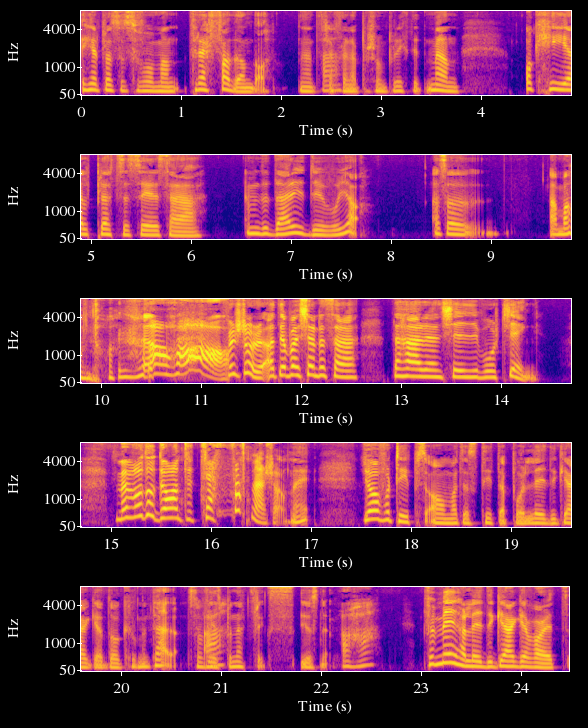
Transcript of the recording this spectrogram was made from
helt plötsligt så får man träffa den då, när jag inte Ja. träffar den här personen på riktigt. Men, och helt plötsligt så är det så här, ja, men det där är ju du och jag. Alltså, Amanda. Jaha! Förstår du? Att jag bara kände så här, det här är en tjej i vårt gäng. Men vadå, du har inte träffat människan? Nej. Jag får tips om att jag ska titta på Lady Gaga-dokumentären som Ja. finns på Netflix just nu. Aha. För mig har Lady Gaga varit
